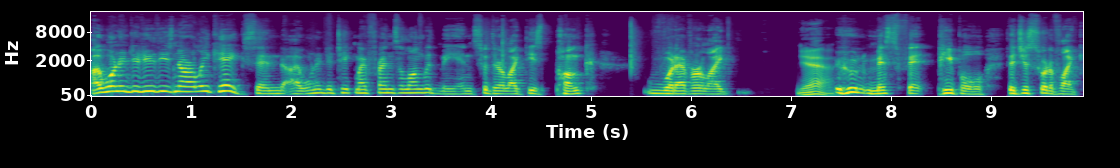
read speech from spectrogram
I wanted to do these gnarly cakes and I wanted to take my friends along with me. And so they're like these punk, whatever, like Yeah. who misfit people that just sort of like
